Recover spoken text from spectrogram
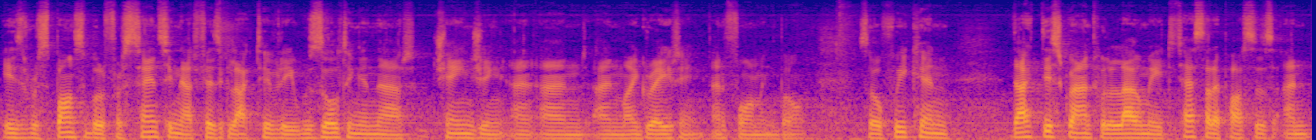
is responsible for sensing that physical activity, resulting in that changing and, and, and migrating and forming bone. So if we can, that, this grant will allow me to test that hypothesis and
